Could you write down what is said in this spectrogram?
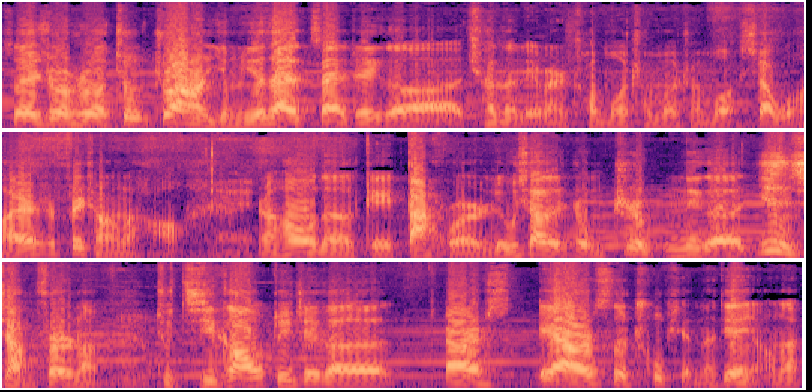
所以就是说，就就让影迷在在这个圈子里边传播传播传播，效果还是非常的好哎。然后呢，给大伙儿留下的这种质那个印象分呢就极高，对这个 A A R 四出品的电影呢，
